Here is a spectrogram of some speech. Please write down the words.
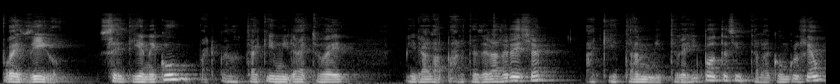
pues digo, se tiene Q, bueno, cuando está aquí, mira, esto es, mira la parte de la derecha, Aquí están mis tres hipótesis, está la conclusión.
